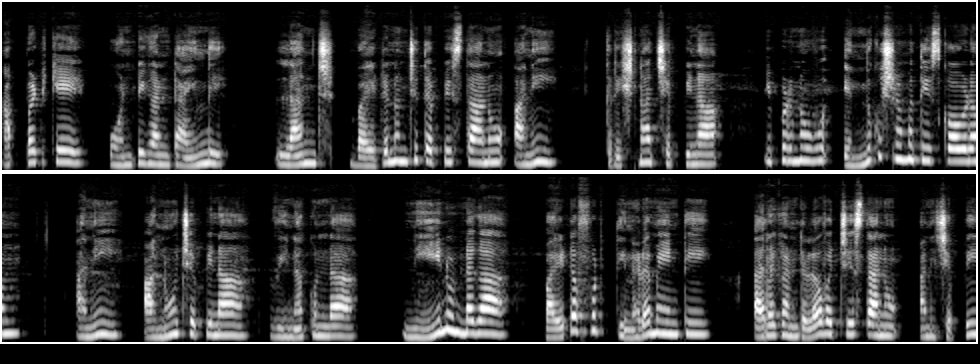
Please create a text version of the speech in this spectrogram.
అప్పటికే ఒంటి గంట అయింది. లంచ్ బయట నుంచి తెప్పిస్తాను అని కృష్ణ చెప్పినా ఇప్పుడు నువ్వు ఎందుకు శ్రమ తీసుకోవడం? అని అను చెప్పినా వినకుండా నేనుండగా బయట ఫుడ్ తినడం ఏంటి అరగంటలో వచ్చేస్తాను అని చెప్పి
